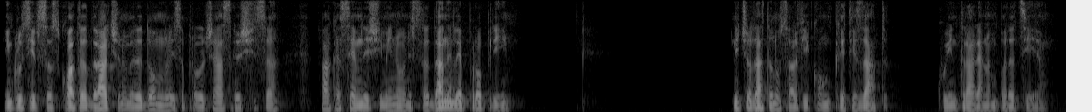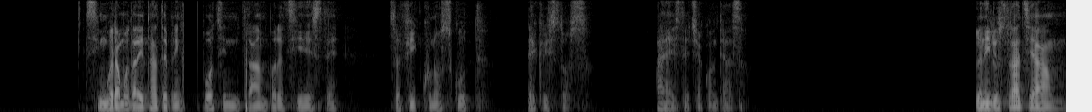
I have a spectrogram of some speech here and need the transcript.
inclusiv să scoată draci în numele Domnului, să prorocească și să facă semne și minuni. Strădanile proprii niciodată nu s-ar fi concretizat cu intrarea în împărăție. Singura modalitate prin care poți intra în împărăție este să fii cunoscut de Hristos. Aia este ce contează. În ilustrația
